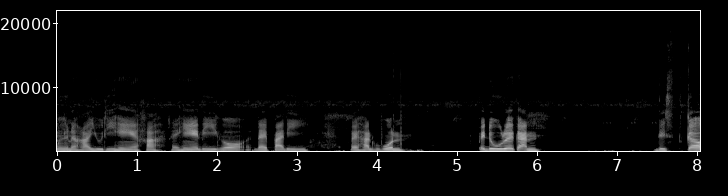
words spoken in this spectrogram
มือนะคะ อยู่ที่แหค่ะ ถ้าแหดีก็ได้ปลาดี ไปค่ะทุกคน ไปดูด้วยกัน let's go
